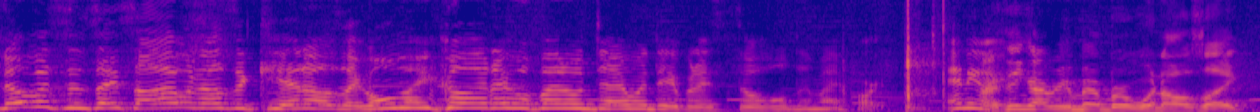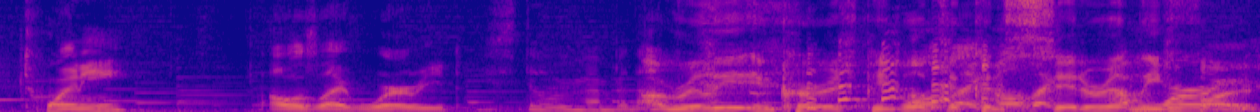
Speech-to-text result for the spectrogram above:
no, but since I saw that when I was a kid, I was like, oh my god, I hope I don't die one day, but I still hold in my fart. Anyway, I think I remember when I was like 20, I was like worried. You still remember that. I really encourage people to like- I was like, considerately fart.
